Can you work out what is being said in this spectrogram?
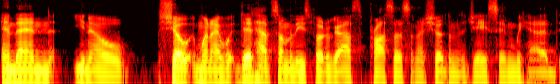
and then you know, show when I w- did have some of these photographs processed and I showed them to Jason, we had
